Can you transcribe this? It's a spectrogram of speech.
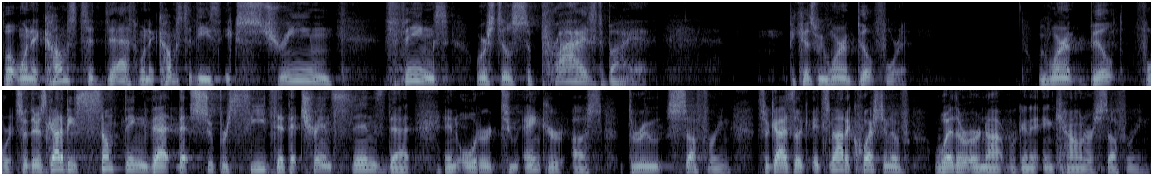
But when it comes to death, when it comes to these extreme things, we're still surprised by it because we weren't built for it. We weren't built for it. So there's got to be something that, that supersedes that, that transcends that in order to anchor us through suffering. So, guys, look, it's not a question of whether or not we're going to encounter suffering,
